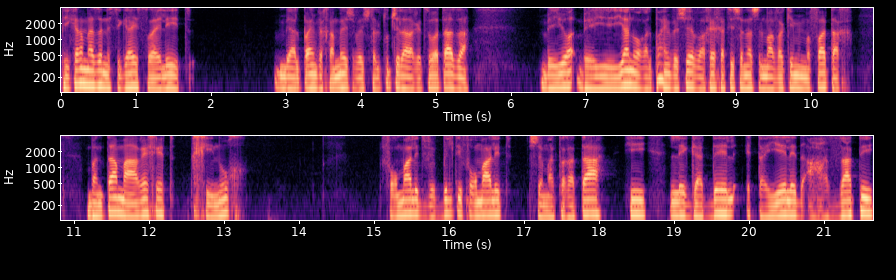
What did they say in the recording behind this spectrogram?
בעיקר מאז הנסיגה הישראלית ב-2005 וההשתלטות שלה על רצועת עזה, בינואר 2007, אחרי חצי שנה של מאבקים עם הפת"ח, בנתה מערכת חינוך פורמלית ובלתי פורמלית, שמטרתה היא לגדל את הילד העזתי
